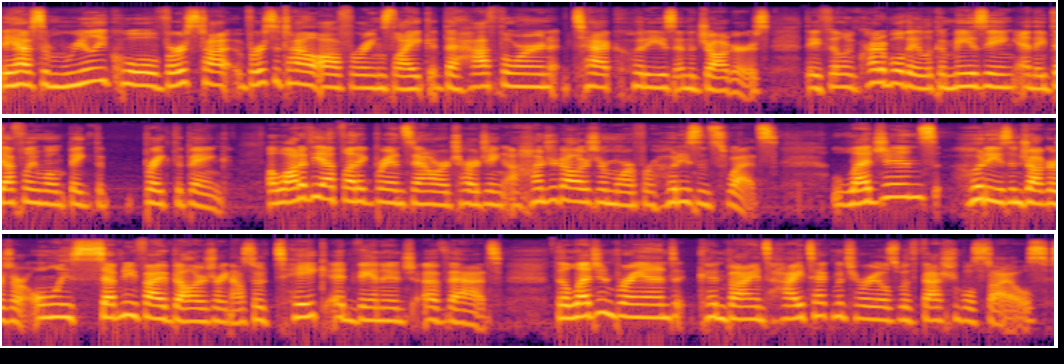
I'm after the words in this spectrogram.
They have some really cool versatile, versatile offerings like the Hathorn Tech hoodies and the joggers. They feel incredible, they look amazing, and they definitely won't break the, break the bank. A lot of the athletic brands now are charging $100 or more for hoodies and sweats. Legends hoodies and joggers are only $75 right now, so take advantage of that. The Legend brand combines high tech materials with fashionable styles.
